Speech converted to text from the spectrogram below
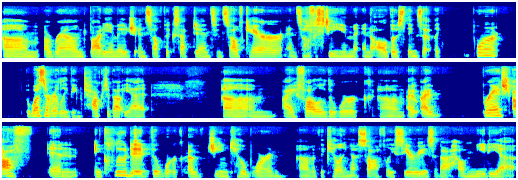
um, around body image and self acceptance and self care and self esteem and all those things that like weren't it wasn't really being talked about yet. Um, I followed the work. Um, I, I, branched off and included the work of Jean Kilbourne um, of the Killing Us Softly series about how media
